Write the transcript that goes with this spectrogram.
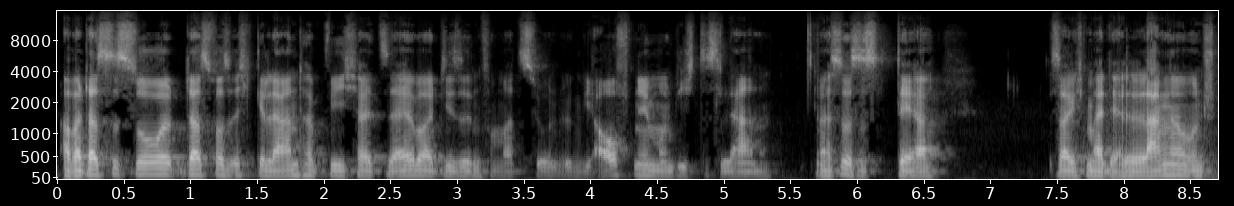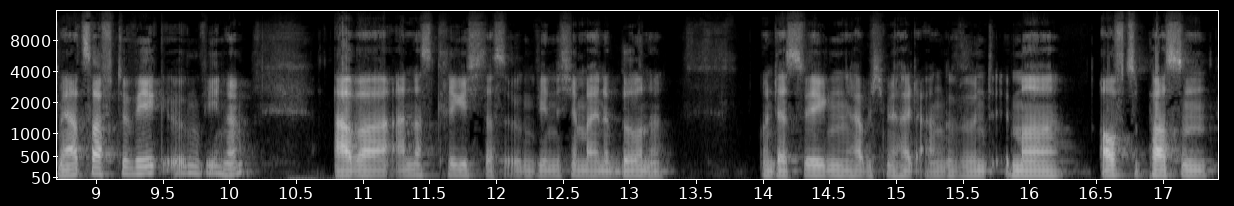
Aber das ist so das, was ich gelernt habe, wie ich halt selber diese Informationen irgendwie aufnehme und wie ich das lerne. Weißt du, das ist der, sage ich mal, der lange und schmerzhafte Weg irgendwie, ne? Aber anders kriege ich das irgendwie nicht in meine Birne. Und deswegen habe ich mir halt angewöhnt, immer aufzupassen,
